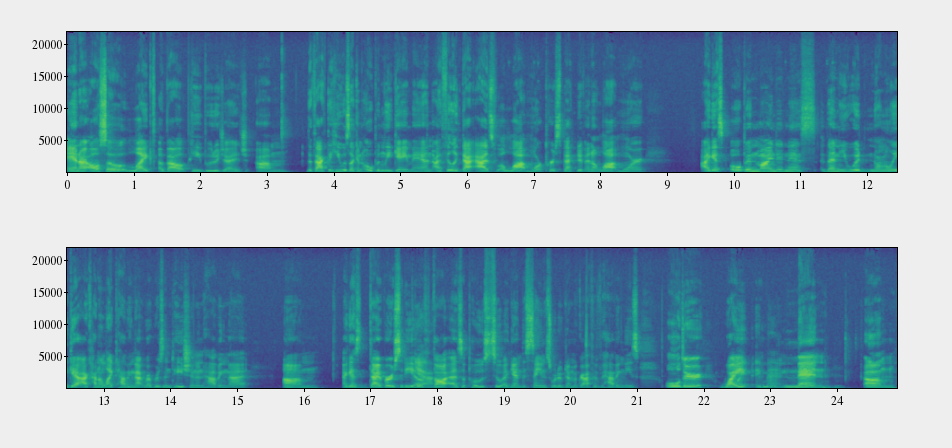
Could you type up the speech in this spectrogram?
And I also liked about Pete Buttigieg um, the fact that he was like an openly gay man. I feel like that adds a lot more perspective and a lot more, I guess, open mindedness than you would normally get. I kind of liked having that representation and having that, um, I guess, diversity Yeah. of thought as opposed to, again, the same sort of demographic of having these older white like, amen. men um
